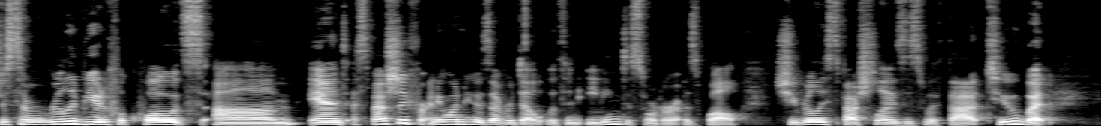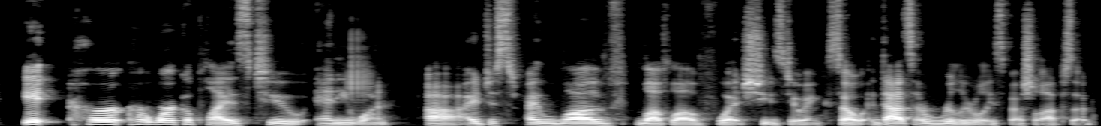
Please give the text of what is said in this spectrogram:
just some really beautiful quotes, um, and especially for anyone who's ever dealt with an eating disorder as well. She really specializes with that too, but it her her work applies to anyone. Uh, I just I love love love what she's doing. So that's a really really special episode.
